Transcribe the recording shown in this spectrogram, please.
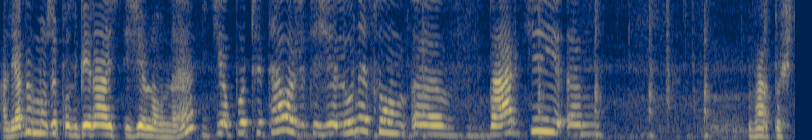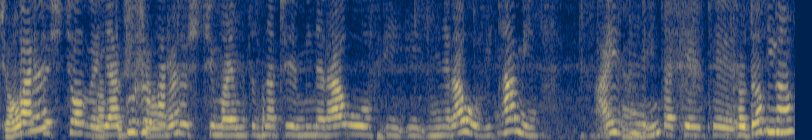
Ale ja bym może pozbierała zielone. Ja poczytała, że te zielone są e, w- bardziej em, Wartościowe. wartościowe. Ja dużo Wartościowe. wartości mają, to znaczy minerałów i, i minerałów, witamin, eisen Witamin. i takie te Podobno,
